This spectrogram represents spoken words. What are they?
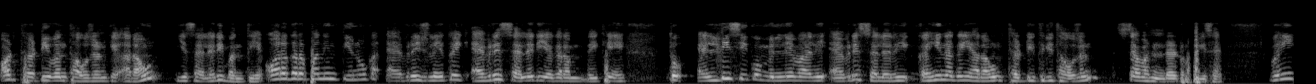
और 31,000 के अराउंड ये सैलरी बनती है। और अगर अपन इन तीनों का एवरेज लें तो एक एवरेज सैलरी अगर हम देखें तो एलडीसी को मिलने वाली एवरेज सैलरी कहीं ना कहीं अराउंड 33,700 रुपीस है। वहीं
